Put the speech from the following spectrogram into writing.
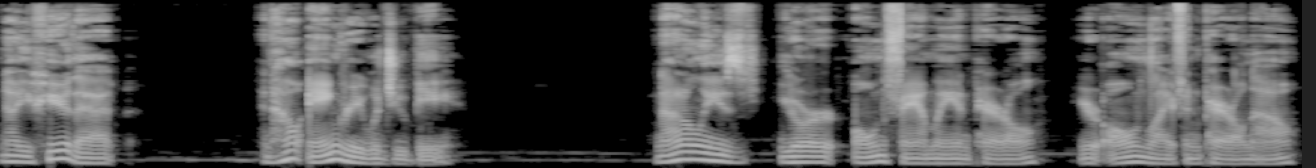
Now you hear that, and how angry would you be? Not only is your own family in peril, your own life in peril now,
